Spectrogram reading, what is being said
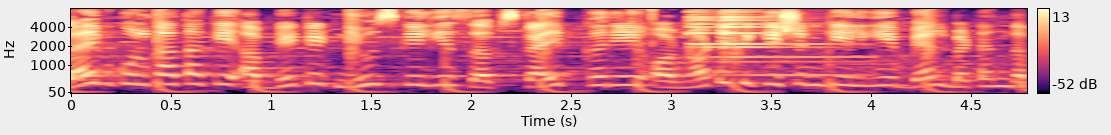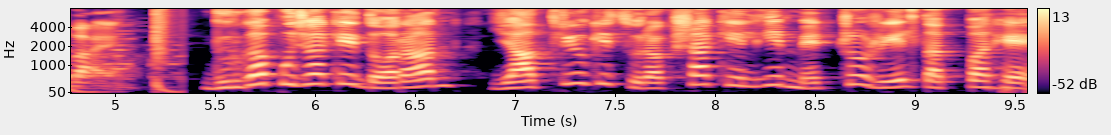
लाइव कोलकाता के अपडेटेड न्यूज़ के लिए सब्सक्राइब करें और नोटिफिकेशन के लिए बेल बटन दबाएँ। दुर्गा पूजा के दौरान यात्रियों की सुरक्षा के लिए मेट्रो रेल तत्पर है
